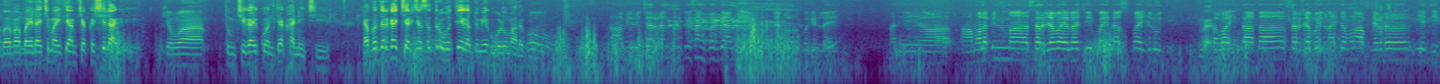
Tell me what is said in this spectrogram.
बाबा. बैलाची माहिती आमच्या कशी लागली किंवा तुमची गाय कोणत्या खाणीची ह्याबद्दल काही चर्चासत्र होते का तुम्ही एक वळू मालक हो? हो आम्ही विचारल्यानंतर ते सांगतात की आम्ही चॅनलवर बघितलंय आणि अं, आम्हाला पण सर्जा बैलाची पैदास पाहिजे होती बरं. तेव्हा इथं आता सर्जा बैल नाही त्यामुळे आपल्याकडं येते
